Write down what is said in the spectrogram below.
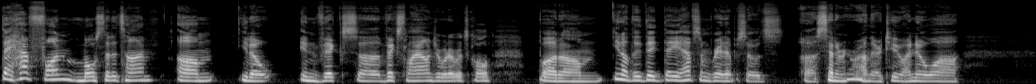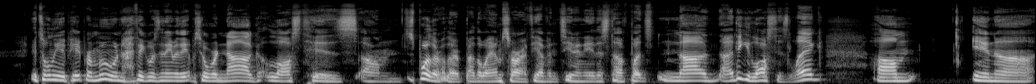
they have fun most of the time. Um, you know, in Vic's uh, Vic's Lounge or whatever it's called. But um, you know, they they, they have some great episodes uh, centering around there too. I know uh, it's only a paper moon. I think it was the name of the episode where Nog lost his. Um, spoiler alert, by the way. I'm sorry if you haven't seen any of this stuff, but Nog, I think he lost his leg. Um, in uh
